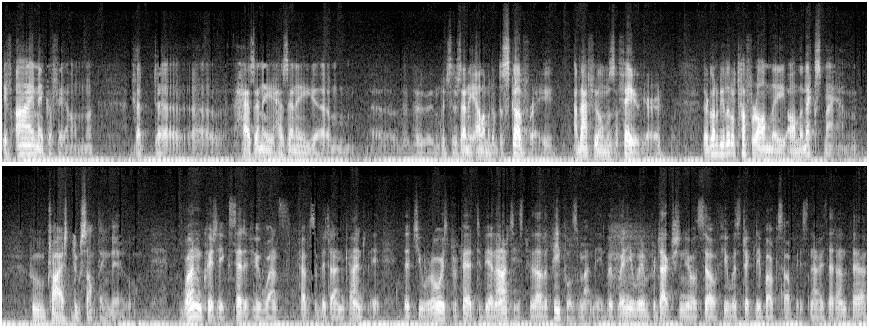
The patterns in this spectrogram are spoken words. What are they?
if I make a film that uh, uh, has any has any um, uh, in which there's any element of discovery, and that film is a failure, they're going to be a little tougher on the on the next man who tries to do something new. One critic said of you once, perhaps a bit unkindly, that you were always prepared to be an artist with other people's money, but when you were in production yourself, you were strictly box office. Now, is that unfair?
